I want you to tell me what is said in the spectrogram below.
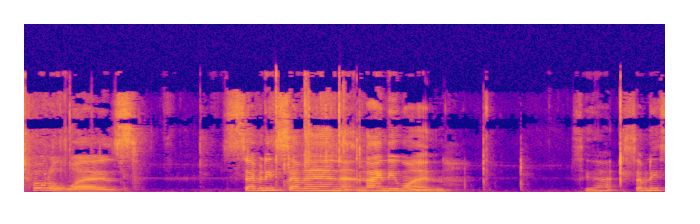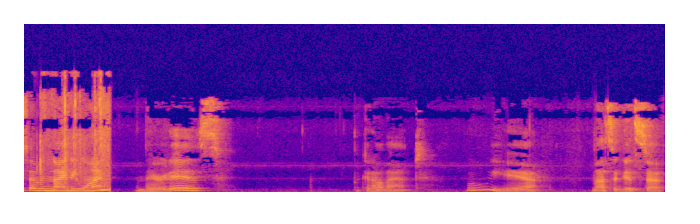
total was 77.91. See that? 77.91. And there it is. Look at all that. Oh yeah, lots of good stuff.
